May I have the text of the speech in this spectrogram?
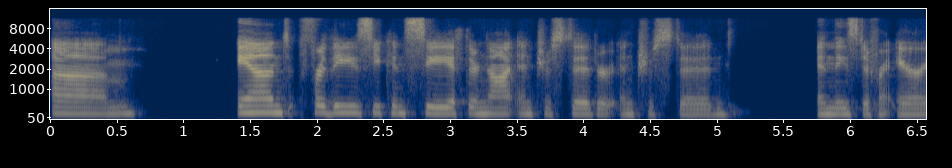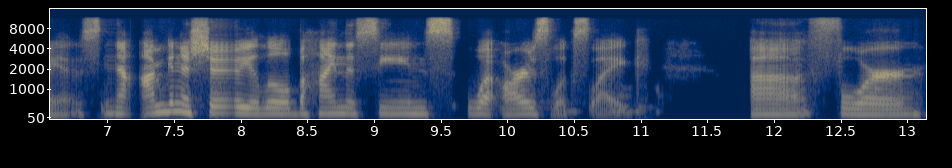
Um, and for these, you can see if they're not interested or interested in these different areas. Now, I'm going to show you a little behind the scenes what ours looks like uh, for,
